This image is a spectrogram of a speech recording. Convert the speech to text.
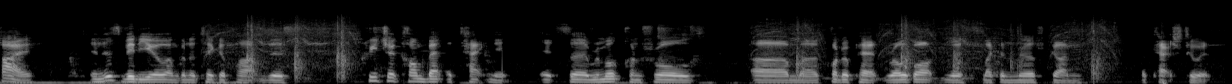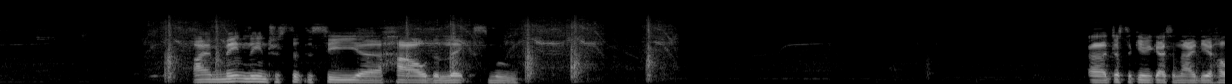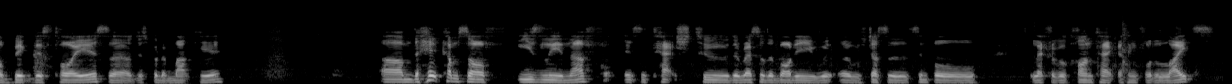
Hi, in this video I'm going to take apart this creature combat Attacknid. It's a remote controlled um, quadruped robot with like a nerf gun attached to it. I'm mainly interested to see uh, how the legs move. Uh, just to give you guys an idea how big this toy is, uh, I'll just put a mark here. Um, the head comes off easily enough. It's attached to the rest of the body with, uh, with just a simple electrical contact, I think, for the lights.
